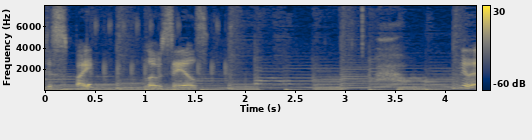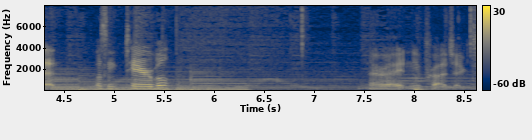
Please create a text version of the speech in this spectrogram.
despite low sales. Wow. Look at that. Wasn't terrible. Alright, new project.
